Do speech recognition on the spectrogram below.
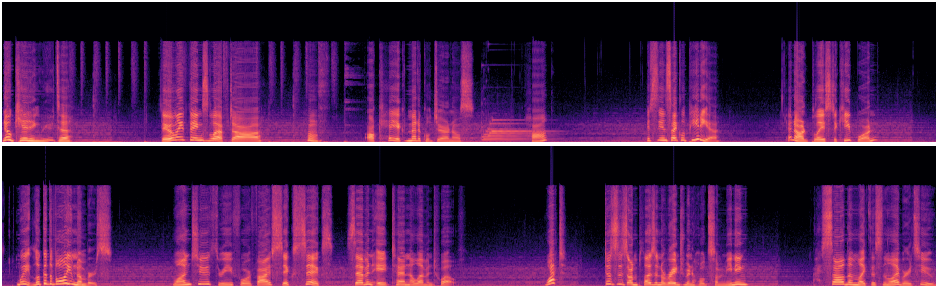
no kidding, Ryuta. The only things left are... Humph. Archaic medical journals. Huh? It's the encyclopedia. An odd place to keep one. Wait, look at the volume numbers. 1, 2, 3, 4, 5, 6, 6, 7, 8, 10, 11, 12. What? Does this unpleasant arrangement hold some meaning? I saw them like this in the library too.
